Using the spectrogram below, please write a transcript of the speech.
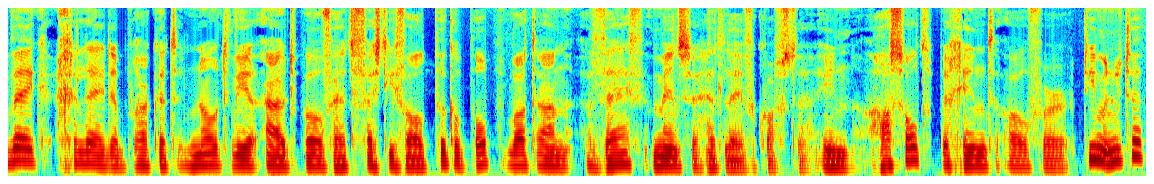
week geleden brak het noodweer uit boven het festival Pukkelpop... wat aan vijf mensen het leven kostte. In Hasselt begint over tien minuten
